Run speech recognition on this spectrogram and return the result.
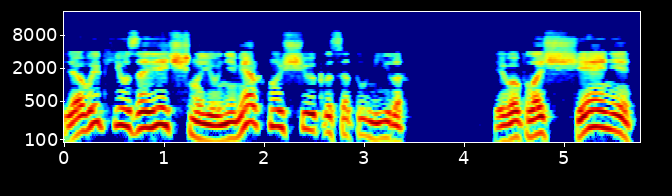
я выпью за вечную, немеркнущую красоту мира, и воплощение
